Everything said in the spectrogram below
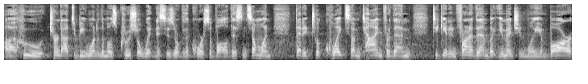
uh, who turned out to be one of the most crucial witnesses over the course of all of this, and someone that it took quite some time for them to get in front of them. But you mentioned William Barr.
